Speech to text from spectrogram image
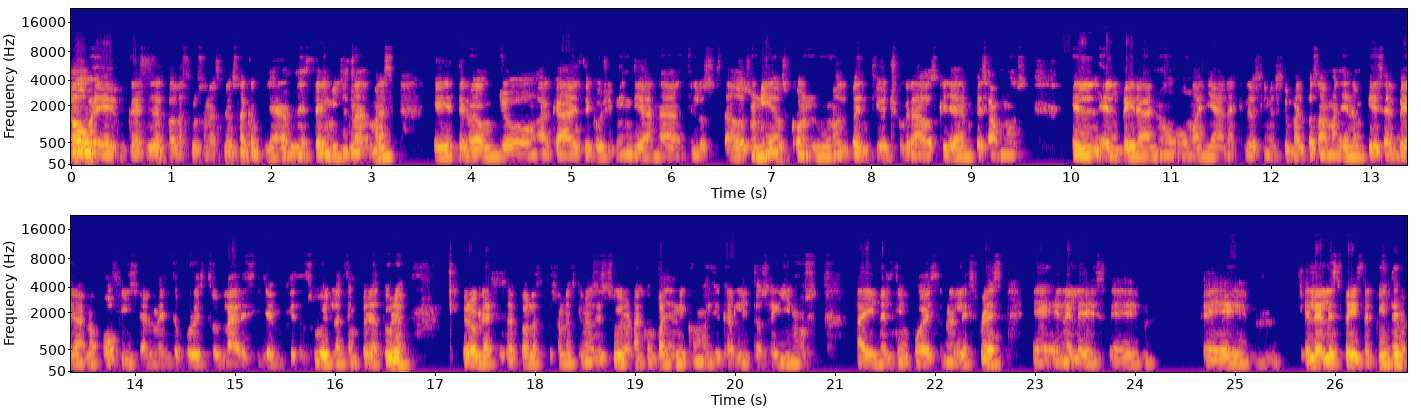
No, eh, gracias a todas las personas que nos acompañaron en este Millos nada más. Eh, de nuevo, yo acá desde Coaching, Indiana, en los Estados Unidos, con unos 28 grados que ya empezamos el, el, verano, o mañana, creo, si no estoy mal pasado, mañana empieza el verano oficialmente por estos lares y ya empieza a subir la temperatura. Pero gracias a todas las personas que nos estuvieron acompañando y como dice Carlito, seguimos ahí en el tiempo este, en el Express, eh, en el, eh, en el Space de Twitter.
